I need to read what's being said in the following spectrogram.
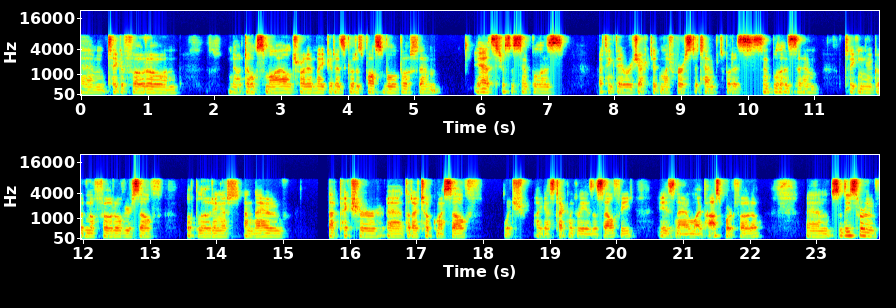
um, take a photo, and you know don't smile. Try to make it as good as possible. But um, yeah, it's just as simple as I think they rejected my first attempt, but as simple as um, taking a good enough photo of yourself, uploading it, and now that picture uh, that I took myself, which I guess technically is a selfie, is now my passport photo. Um, so these sort of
